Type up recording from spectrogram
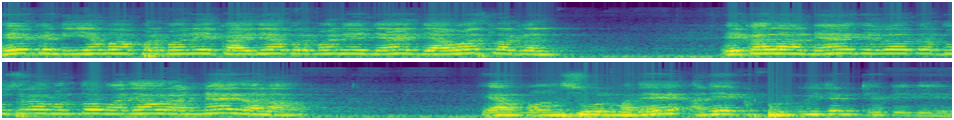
एक नियमाप्रमाणे कायद्याप्रमाणे न्याय द्यावाच लागल. एकाला न्याय दिला तर दुसरा म्हणतो माझ्यावर अन्याय झाला. या महसूल मध्ये अनेक प्रोव्हिजन ठेवलेली आहे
